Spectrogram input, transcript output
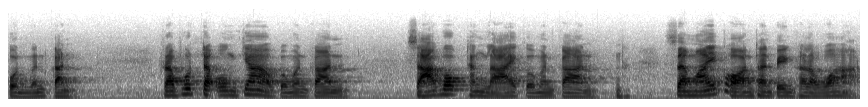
คนเหมือนกัน พระพุทธองค์เจ้าก็เหมือนกัน สาวกทั้งหลายก็เหมือนกัน สมัยก่อนท่านเป็นฆราวาส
